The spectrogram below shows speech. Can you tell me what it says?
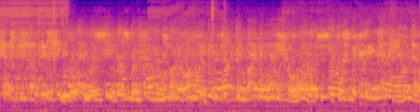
Tests of the signal and receiver's performance are normally conducted by the National Weather Service between 10 a.m. and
